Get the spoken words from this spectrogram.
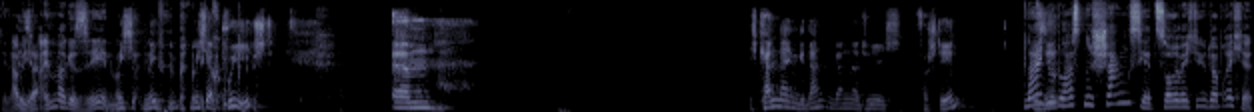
Den habe ich sagt- einmal gesehen. Mich, mich, Micha preached. Ähm, ich kann deinen Gedankengang natürlich verstehen. Nein, du, seht- du hast eine Chance jetzt. Sorry, wenn ich dich unterbreche.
